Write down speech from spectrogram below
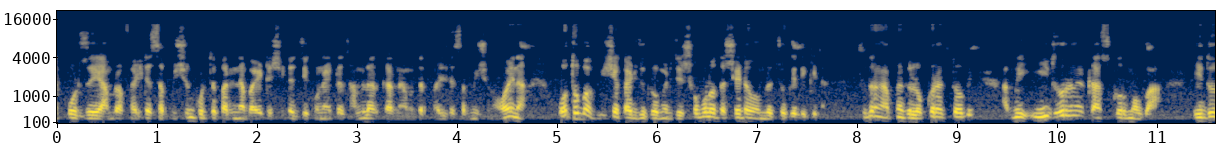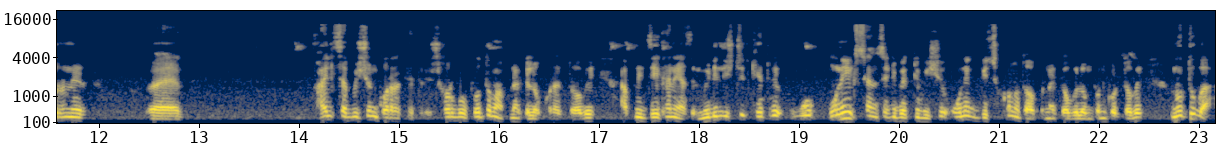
এক পর্যায়ে আমরা ফাইলটা সাবমিশন করতে পারি না বা এটা সেটা যে কোনো একটা ঝামেলার কারণে আমাদের ফাইলটা সাবমিশন হয় না, অথবা ভিসা কার্যক্রমের যে সফলতা সেটাও আমরা চোখে দেখি না। সুতরাং আপনাকে লক্ষ্য রাখতে হবে, আপনি এই ধরনের কাজকর্ম বা এই ধরনের ফাইল সাবমিশন করার ক্ষেত্রে সর্বপ্রথম আপনাকে লক্ষ্য রাখতে হবে, আপনি যেখানে আছেন মিডিল ইস্টের ক্ষেত্রে অনেক সেন্সিটিভ একটি বিষয়, অনেক বিচক্ষণতা আপনাকে অবলম্বন করতে হবে। নতুবা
